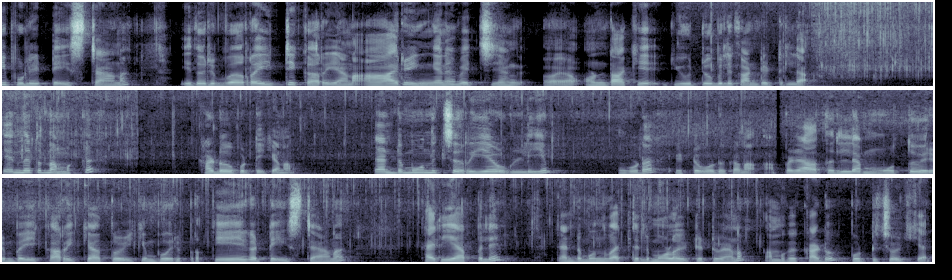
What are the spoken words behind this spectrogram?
അടിപൊളി ടേസ്റ്റാണ്. ഇതൊരു വെറൈറ്റി കറിയാണ്. ആരും ഇങ്ങനെ വെച്ച് ഞാൻ ഉണ്ടാക്കി യൂട്യൂബിൽ കണ്ടിട്ടില്ല. എന്നിട്ട് നമുക്ക് കടുവ് പൊട്ടിക്കണം. രണ്ട് മൂന്ന് ചെറിയ ഉള്ളിയും കൂടെ ഇട്ട് കൊടുക്കണം. അപ്പോഴതെല്ലാം അതെല്ലാം മൂത്ത് വരുമ്പോൾ ഈ കറിക്കകത്ത് ഒഴിക്കുമ്പോൾ ഒരു പ്രത്യേക ടേസ്റ്റാണ്. കരിയാപ്പിലെ രണ്ട് മൂന്ന് വറ്റൽമുളക് ഇട്ടിട്ട് വേണം നമുക്ക് കടു പൊട്ടിച്ചൊഴിക്കാൻ.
